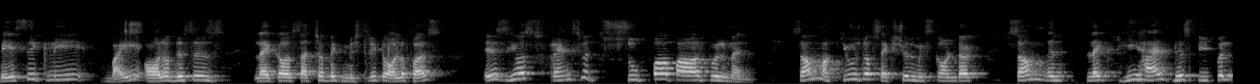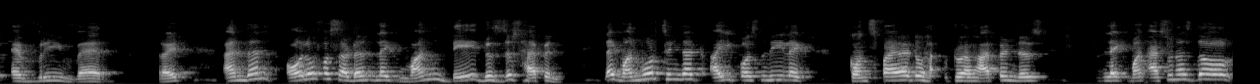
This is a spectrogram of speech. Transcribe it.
Basically, why all of this is like a, such a big mystery to all of us is he was friends with super powerful men. Some accused of sexual misconduct. Some in like he had his people everywhere, right? And then all of a sudden, like one day, this just happened. Like one more thing that I personally like conspire to ha- to have happened is like one as soon as the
